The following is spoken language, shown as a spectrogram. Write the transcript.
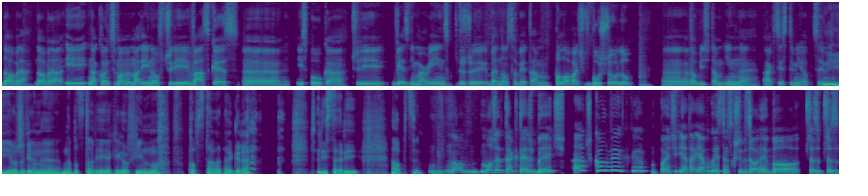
Dobra, dobra. I na końcu mamy Marinów, czyli Vasquez e, i spółka, czyli Gwiezdni Marines, którzy będą sobie tam polować w buszu lub e, robić tam inne akcje z tymi obcymi. I już wiemy na podstawie jakiego filmu powstała ta gra, czyli serii Obcy. No, może tak też być, aczkolwiek e, ci, ja, tak, ja w ogóle jestem skrzywdzony, bo przez, przez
